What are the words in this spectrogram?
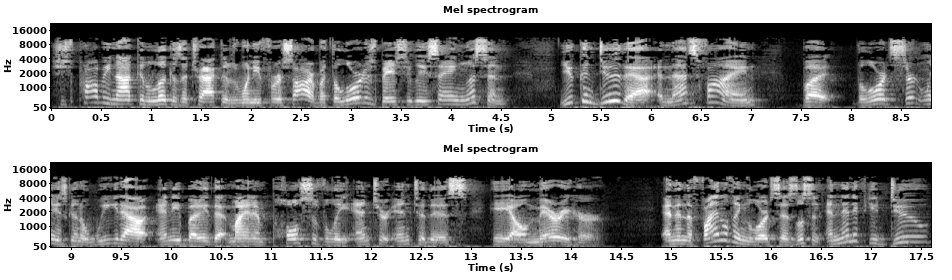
she's probably not going to look as attractive as when you first saw her. But the Lord is basically saying, listen, you can do that, and that's fine, but the Lord certainly is going to weed out anybody that might impulsively enter into this, hey, I'll marry her. And then the final thing the Lord says, listen, and then if you do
